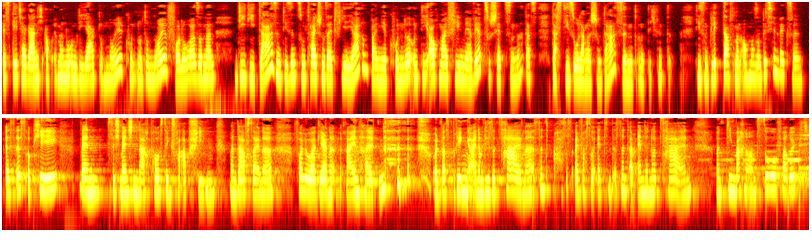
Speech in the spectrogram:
es geht ja gar nicht auch immer nur um die Jagd um neue Kunden und um neue Follower, sondern die, die da sind, die sind zum Teil schon seit vier Jahren bei mir Kunde und die auch mal viel mehr wertzuschätzen, ne? dass, dass die so lange schon da sind. Und ich finde, diesen Blick darf man auch mal so ein bisschen wechseln. Es ist okay, wenn sich Menschen nach Postings verabschieden. Man darf seine Follower gerne reinhalten. Und was bringen einem diese Zahlen? Ne? Es sind, oh, es ist einfach so ätzend. Es sind am Ende nur Zahlen und die machen uns so verrückt.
